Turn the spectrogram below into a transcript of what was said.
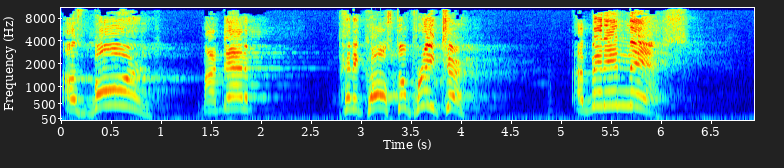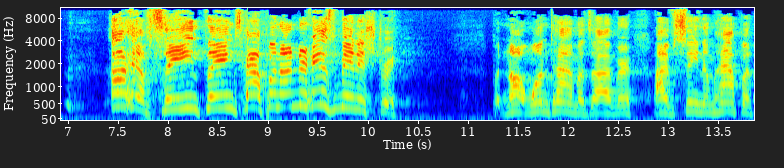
I was born. My dad, a Pentecostal preacher. I've been in this. I have seen things happen under his ministry. But not one time has I've ever, I've seen them happen,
